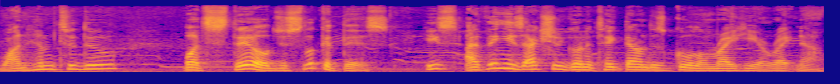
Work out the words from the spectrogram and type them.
want him to do, but still, just look at this. He's, I think he's actually going to take down this Golem right here, right now.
